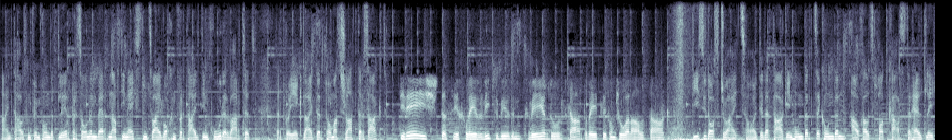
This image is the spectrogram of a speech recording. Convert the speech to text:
1500 Lehrpersonen werden auf die nächsten zwei Wochen verteilt in Chur erwartet. Der Projektleiter Thomas Schlatter sagt, die Idee ist, dass sich Lehrer weiterbilden, quer durch das Gartenbeetchen vom Schulalltag. Die Südostschweiz, heute der Tag in 100 Sekunden, auch als Podcast erhältlich.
